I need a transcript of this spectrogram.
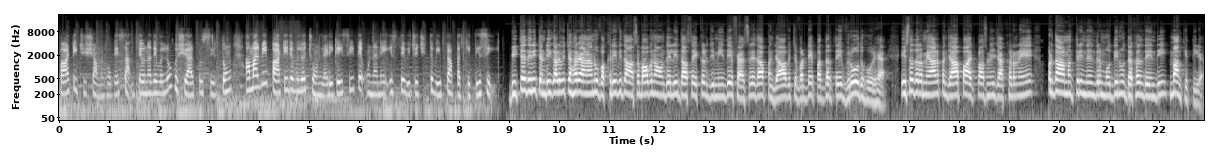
ਪਾਰਟੀ 'ਚ ਸ਼ਾਮਲ ਹੋ ਗਏ ਸਨ ਤੇ ਉਹਨਾਂ ਦੇ ਵੱਲੋਂ ਹੁਸ਼ਿਆਰਪੁਰ ਸੀਟ ਤੋਂ ਆਮ ਆਦਮੀ ਪਾਰਟੀ ਦੇ ਵੱਲੋਂ ਚੋਣ ਲੜੀ ਗਈ ਸੀ ਤੇ ਉਹਨਾਂ ਨੇ ਇਸ ਦੇ ਵਿੱਚ ਜਿੱਤ ਵੀ ਪ੍ਰਾਪਤ ਕੀਤੀ ਸੀ। ਬੀਤੇ ਦਿਨੀ ਚੰਡੀਗੜ੍ਹ ਵਿੱਚ ਹਰਿਆਣਾ ਨੂੰ ਵੱਖਰੀ ਵਿਧਾਨ ਸਭਾ ਬਣਾਉਣ ਦੇ ਲਈ 10 ਏਕੜ ਜ਼ਮੀਨ ਦੇ ਫੈਸਲੇ ਦਾ ਪੰਜਾਬ ਵਿੱਚ ਵੱਡੇ ਪੱਧਰ ਤੇ ਵਿਰੋਧ ਹੋ ਰਿਹਾ ਹੈ। ਇਸ ਦਰਮਿਆਨ ਪੰਜਾਬ ਭਾਜਪਾ ਸੁਨੀਲ ਜਾਖੜ ਨੇ ਪ੍ਰਧਾਨ ਮੰਤਰੀ ਨਰਿੰਦਰ ਮੋਦੀ ਨੂੰ ਦਖਲ ਦੇਣ ਦੀ ਮੰਗ ਕੀਤੀ ਹੈ।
